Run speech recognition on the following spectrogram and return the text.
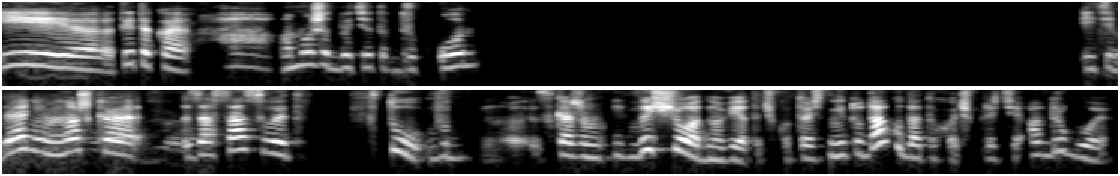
И ты такая, а может быть, это вдруг он? И тебя немножко засасывает в ту, в, э, скажем, в еще одну веточку. То есть не туда, куда ты хочешь прийти, а в другое.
